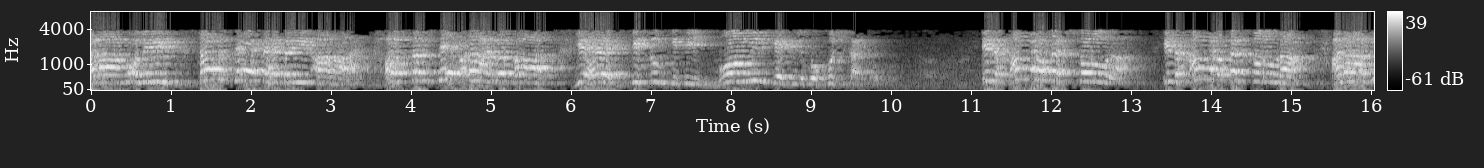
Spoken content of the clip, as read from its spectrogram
علام سب سے بہترین اعمال اور سب سے بڑا جو سوال یہ ہے کہ تم کسی مومن کے دل کو خوش کر دو۔ اس ہماروں کا سرورا اس ہماروں کا سرورا علام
